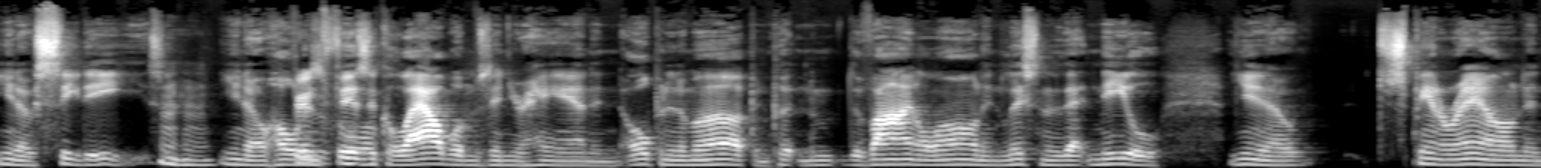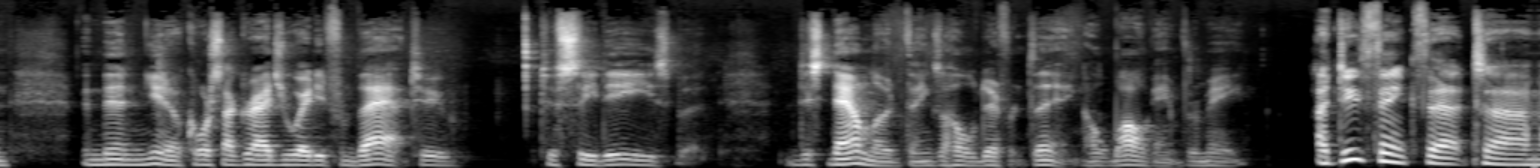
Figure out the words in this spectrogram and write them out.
you know CDs, mm-hmm. you know holding physical. physical. albums in your hand and opening them up and putting the vinyl on and listening to that needle, you know, spin around and and then you know of course I graduated from that to to CDs, but this download thing's a whole different thing, whole ball game for me. I do think that. Uh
